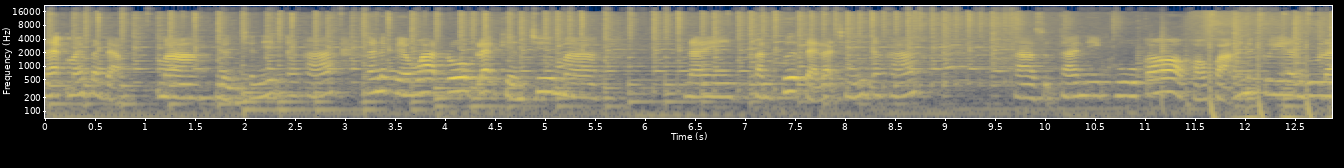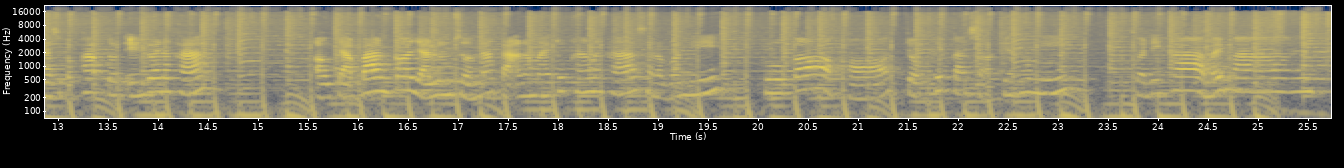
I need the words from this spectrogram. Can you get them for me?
และไม้ประดับมา1ชนิดนะคะและนักเรียนวาดรูปและเขียนชื่อมาในพันธุ์พืชแต่ละชนิดนะคะค่ะสุดท้ายนี้ครูก็ขอฝากให้นักเรียนดูแลสุขภาพตนเองด้วยนะคะ ออกจากบ้านก็อย่าลืมสวมหน้ากากอนามัยทุกครั้งนะคะสำหรับวันนี้ ครูก็ขอจบคลิปการสอนเพียงเท่านี้ สวัสดีค่ะ บ๊ายบาย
